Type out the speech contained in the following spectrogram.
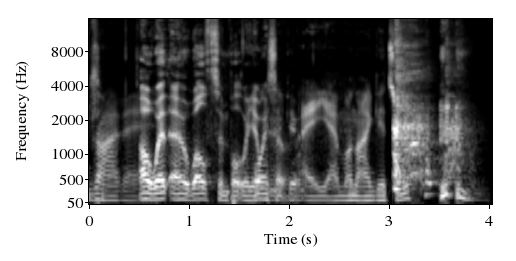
Genre. euh, ouais, euh, Wealth Simple, oui. ouais, ça. ok, ouais. Hey, à mon anglais dessus.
